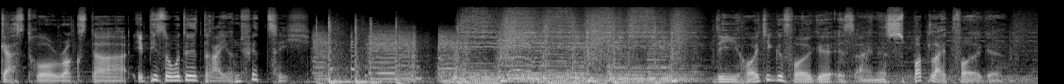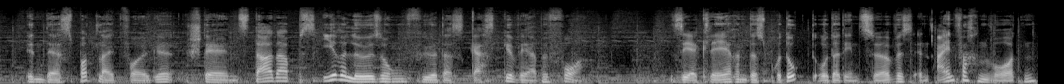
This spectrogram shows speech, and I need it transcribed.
Gastro Rockstar Episode 43. Die heutige Folge ist eine Spotlight-Folge. In der Spotlight-Folge stellen Startups ihre Lösung für das Gastgewerbe vor. Sie erklären das Produkt oder den Service in einfachen Worten,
